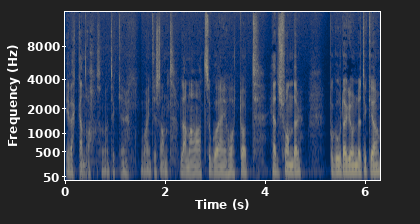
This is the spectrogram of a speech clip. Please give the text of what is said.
i, veckan då, som jag tycker var intressant. Bland annat så går jag hårt åt hedgefonder på goda grunder tycker jag.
